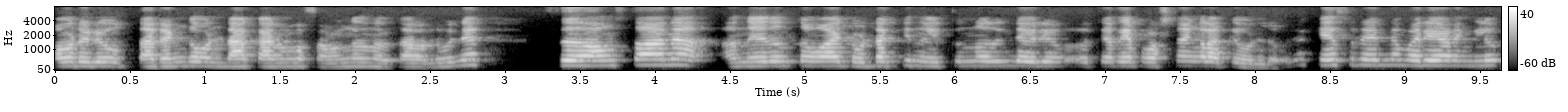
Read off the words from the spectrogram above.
അവിടെ ഒരു തരംഗം ഉണ്ടാക്കാനുള്ള ശ്രമങ്ങൾ നടത്താറുണ്ട്. പിന്നെ സംസ്ഥാന നേതൃത്വമായിട്ട് ഉടക്കി നിൽക്കുന്നതിന്റെ ഒരു ചെറിയ പ്രശ്നങ്ങളൊക്കെ ഉണ്ട്. പിന്നെ കെ സുരേന്ദ്രൻ വരികയാണെങ്കിലും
